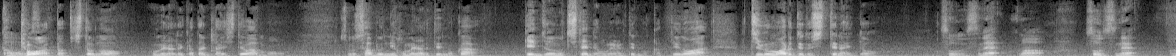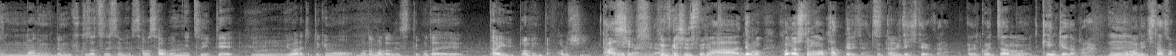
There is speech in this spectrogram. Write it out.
ね。今日会った人の褒められ方に対してはもうその差分に褒められてるのか現状の地点で褒められてるのかっていうのは自分もある程度知ってないと。そうですね。まあそうですね、うん、まあでもでも複雑ですよね。差分について言われた時も「まだまだです」って答えたい場面ってあるし。確かにな。難しいですね。ああでもこの人も分かってるじゃん。ずっと見てきてるから、こいつはもう謙虚だからこうんこまで来たぞ、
